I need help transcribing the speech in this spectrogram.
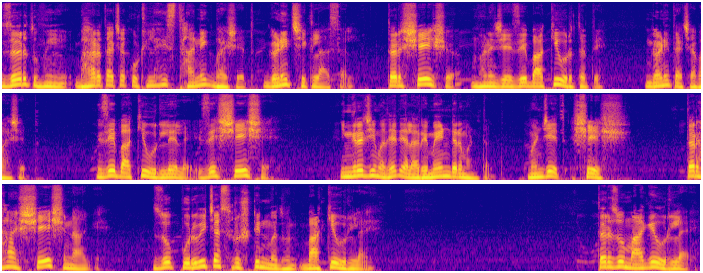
जर तुम्ही भारताच्या कुठल्याही स्थानिक भाषेत गणित शिकला असाल तर शेष म्हणजे जे बाकी उरतं ते गणिताच्या भाषेत. जे बाकी उरलेलं आहे जे शेष आहे इंग्रजीमध्ये त्याला रिमाइंडर म्हणतात. म्हणजेच शेष. तर हा शेष नाग आहे. जो पूर्वीच्या सृष्टींमधून बाकी उरला आहे तर जो मागे उरला आहे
